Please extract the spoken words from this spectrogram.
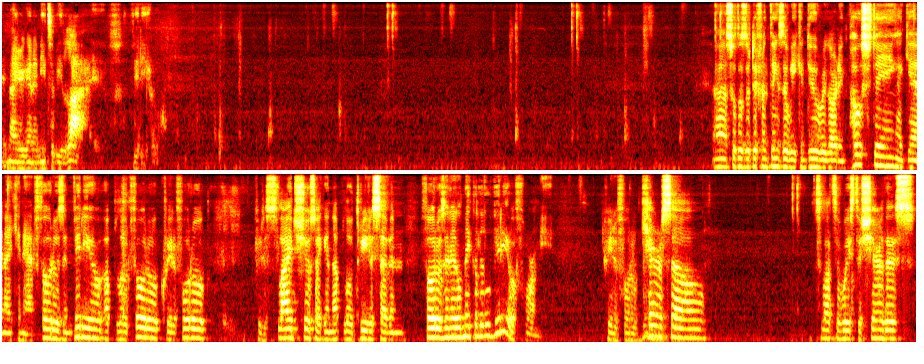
and now you're going to need to be live video. Uh, so those are different things that we can do regarding posting. Again, I can add photos and video, upload photo, create a photo, create a slideshow so I can upload three to seven photos and it'll make a little video for me. Create a photo hmm. carousel. There's lots of ways to share this.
